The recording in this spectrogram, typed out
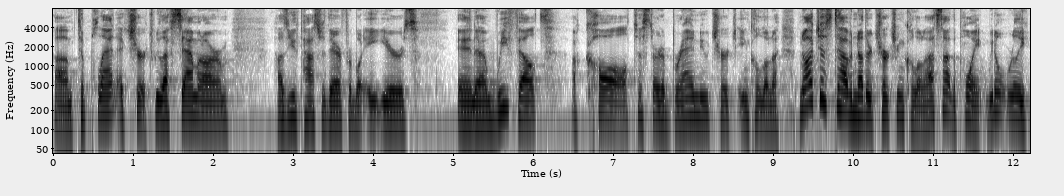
um, to plant a church. We left Salmon Arm. I was youth pastor there for about eight years. And um, we felt a call to start a brand new church in Kelowna. Not just to have another church in Kelowna, that's not the point. We don't really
